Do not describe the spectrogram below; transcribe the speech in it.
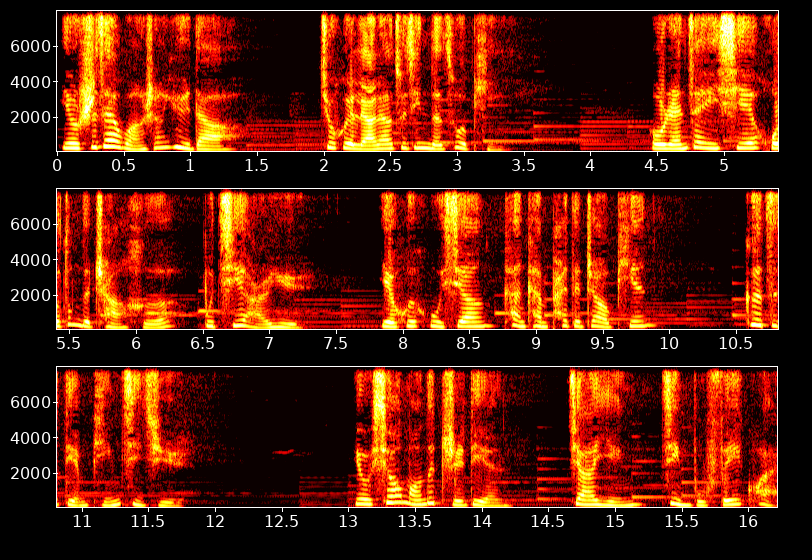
有时在网上遇到，就会聊聊最近的作品。偶然在一些活动的场合不期而遇，也会互相看看拍的照片。各自点评几句。有肖芒的指点，佳莹进步飞快。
